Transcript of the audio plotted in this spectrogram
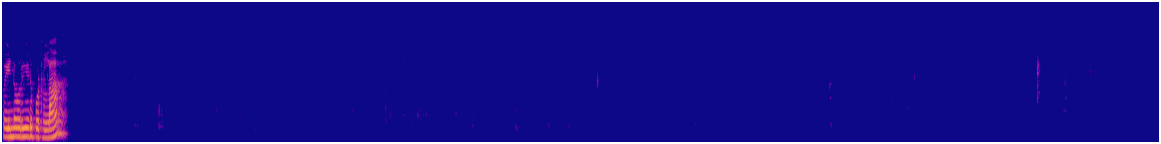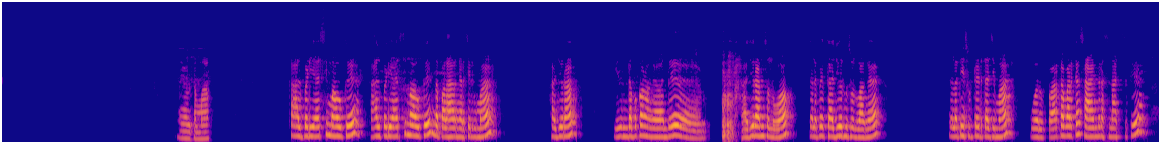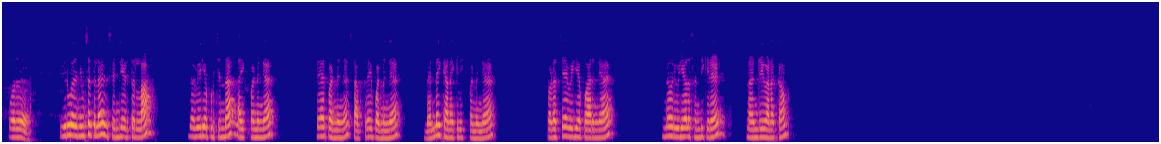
இப்போ இன்னொரு ஈடு போட்டுடலாம். வேகட்டும்மா கால்படி அரிசி மாவுக்கு கால்படி அரிசி மாவுக்கு இந்த பலகாரம் கிடச்சிருக்குமா? ஹஜுரா இது இந்த பக்கம் நாங்கள் வந்து ஹஜுரான்னு சொல்லுவோம். சில பேர் கஜூர்னு சொல்லுவாங்க. எல்லாத்தையும் சுட்டு எடுத்தாச்சுமா? ஒரு பறக்க பறக்க சாயந்தரம் ஸ்நாக்ஸுக்கு ஒரு இருபது நிமிஷத்தில் இது செஞ்சு எடுத்துடலாம். இந்த வீடியோ பிடிச்சிருந்தா லைக் பண்ணுங்கள் ஷேர் பண்ணுங்கள் சப்ஸ்கிரைப் பண்ணுங்கள் பெல்லைக்கான கிளிக் பண்ணுங்கள் தொடர்ச்சியாக வீடியோ பாருங்கள் இன்னொரு வீடியோவில் சந்திக்கிறேன். நன்றி வணக்கம்.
